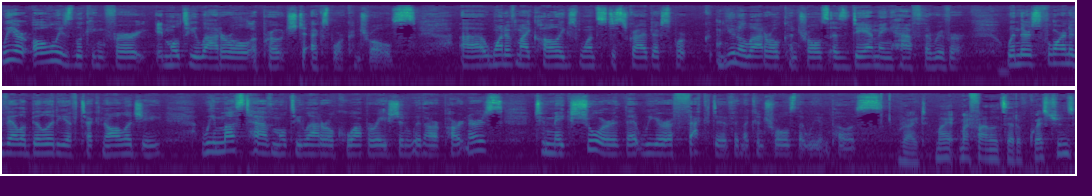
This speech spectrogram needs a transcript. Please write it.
We are always looking for a multilateral approach to export controls. Uh, one of my colleagues once described export unilateral controls as damming half the river. When there's foreign availability of technology, we must have multilateral cooperation with our partners to make sure that we are effective in the controls that we impose. Right. My, my final set of questions.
